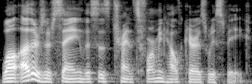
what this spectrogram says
While others are saying this is transforming healthcare as we speak.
